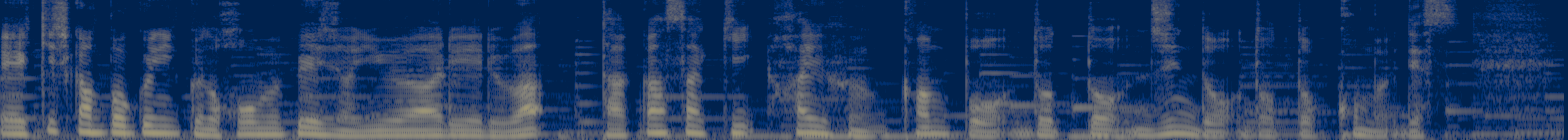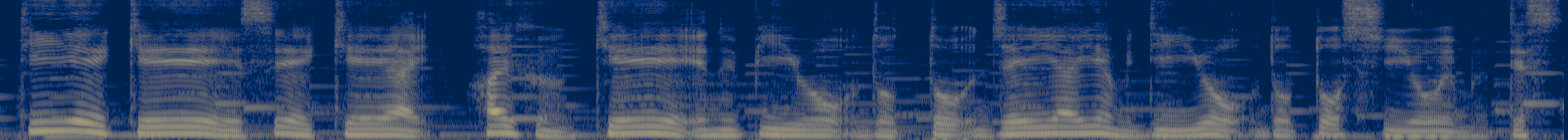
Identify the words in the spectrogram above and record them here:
えー、岸漢方クリニックのホームページの URL は、高崎漢方人道 .com です。takasaki-kanpo.jimdo.com です。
